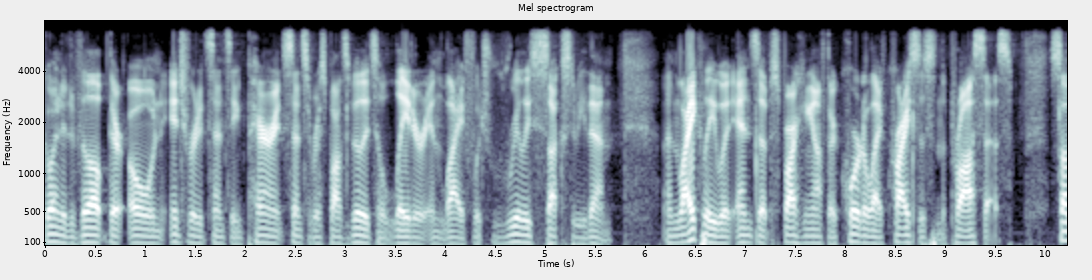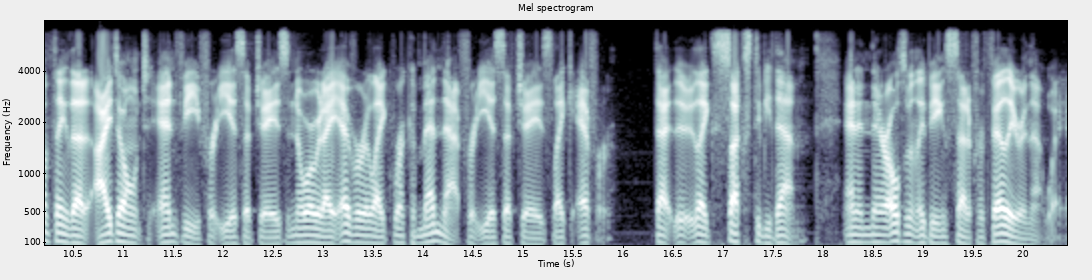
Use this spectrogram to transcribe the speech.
going to develop their own introverted sensing parent sense of responsibility till later in life, which really sucks to be them and likely what ends up sparking off their quarter life crisis in the process. Something that I don't envy for ESFJs, nor would I ever like recommend that for ESFJs, like ever. That it, like sucks to be them, and they're ultimately being set up for failure in that way.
